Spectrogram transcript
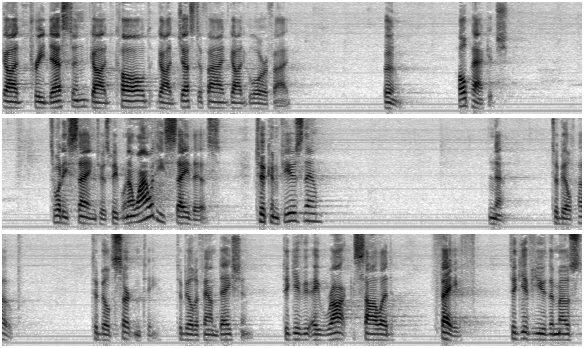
God predestined, God called, God justified, God glorified. Boom. Whole package. It's what he's saying to his people. Now, why would he say this? To confuse them? No. To build hope, to build certainty, to build a foundation, to give you a rock solid faith, to give you the most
